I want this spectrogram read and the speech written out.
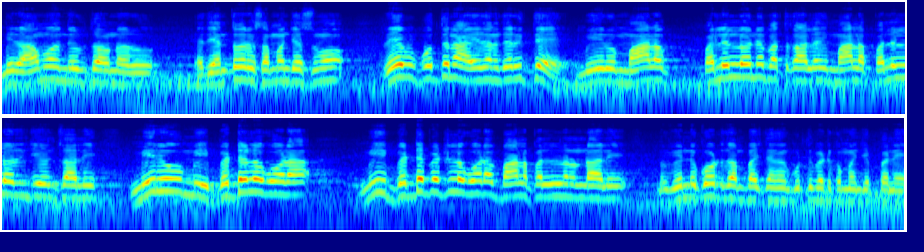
మీరు ఆమోదం జరుపుతూ ఉన్నారు. అది ఎంతవరకు సమంజసమో రేపు పొద్దున ఏదైనా జరిగితే మీరు మాల పల్లెల్లోనే బతకాలి మాల పల్లెల్లోనే జీవించాలి. మీరు మీ బిడ్డలు కూడా మీ బిడ్డ బిడ్డలు కూడా మాల పల్లెల్లో ఉండాలి. నువ్వు ఎన్ని కోట్లు సంపాదించినా గుర్తుపెట్టుకోమని చెప్పని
